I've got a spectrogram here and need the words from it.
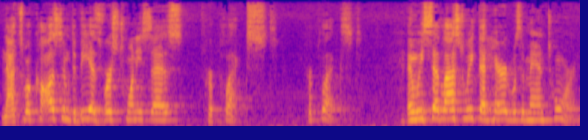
And that's what caused him to be, as verse 20 says, perplexed. Perplexed. And we said last week that Herod was a man torn,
